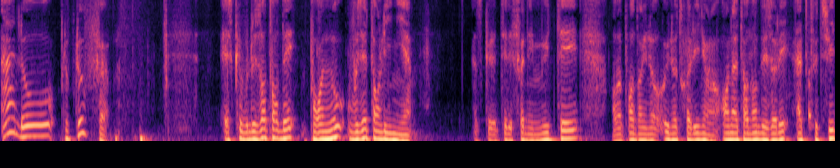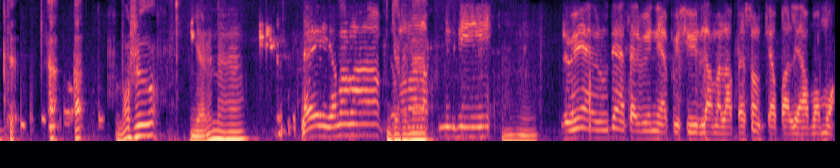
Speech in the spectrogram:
Allô Plouf plouf Est-ce que vous nous entendez Pour nous, vous êtes en ligne. Est-ce que le téléphone est muté On va prendre une, une autre ligne en, en attendant. Désolé, à tout de suite. Ah, ah, bonjour. Yarana. Hey, Yolanda. Yolanda. l'après-midi. Je viens je voudrais intervenir un peu sur la, la personne qui a parlé avant moi.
